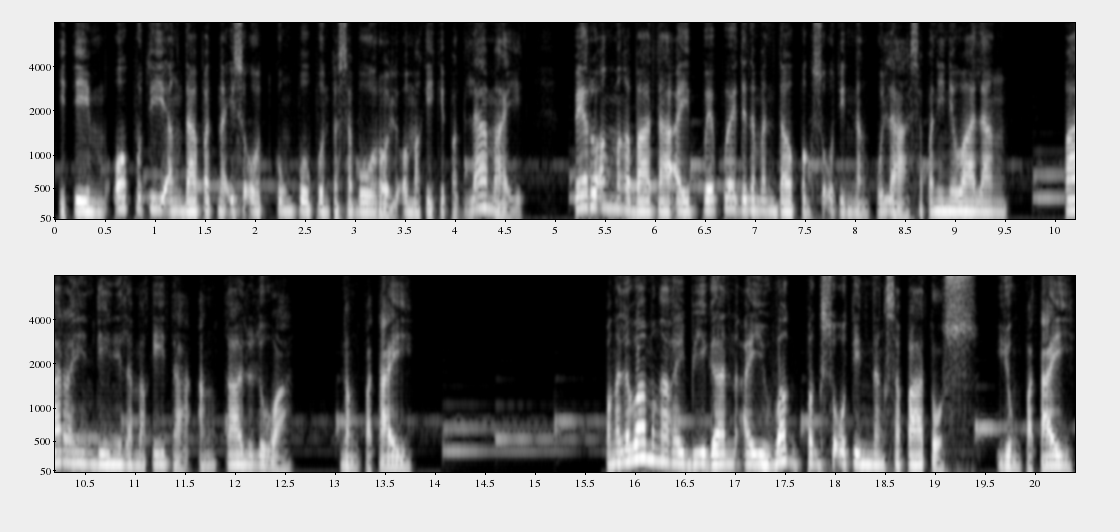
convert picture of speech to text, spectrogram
Itim o puti ang dapat na isuot kung pupunta sa burol o makikipaglamay pero ang mga bata ay pwede naman daw pagsuotin ng pula sa paniniwalang para hindi nila makita ang kaluluwa ng patay. Pangalawa mga kaibigan ay huwag pagsuotin ng sapatos yung patay.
